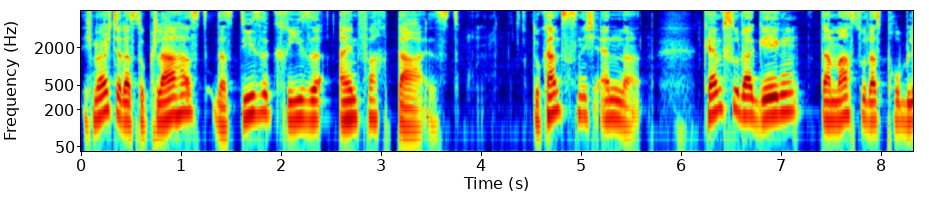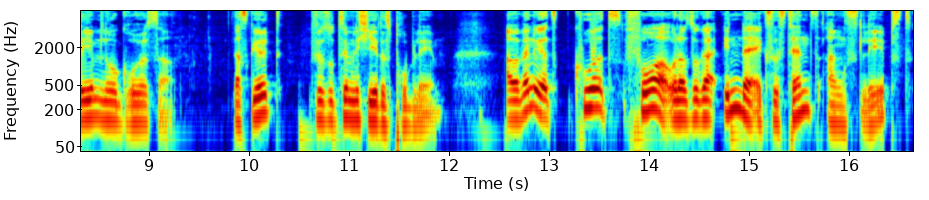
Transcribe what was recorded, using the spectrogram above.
Ich möchte, dass du klar hast, dass diese Krise einfach da ist. Du kannst es nicht ändern. Kämpfst du dagegen, dann machst du das Problem nur größer. Das gilt für so ziemlich jedes Problem. Aber wenn du jetzt kurz vor oder sogar in der Existenzangst lebst,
